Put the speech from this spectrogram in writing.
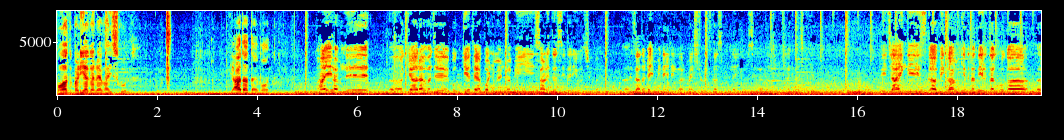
बहुत बढ़िया कर रहा है भाई स्कूल याद आता है बहुत। भाई हमने ग्यारह बजे बुक किए थे अपॉइंटमेंट अभी साढ़े दस इधर ही हो चुका है। ज़्यादा टाइम भी नहीं लेगा मैक्स टू दस मिनट लगेगा उससे ज़्यादा नहीं लगना चाहिए। जाएँगे इसका अभी काम कितना देर तक होगा अ,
